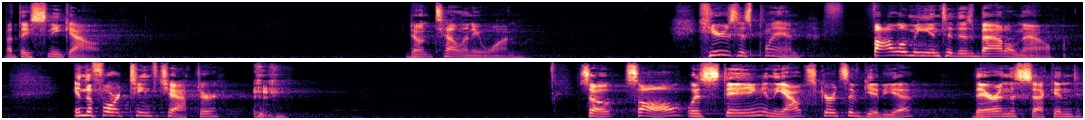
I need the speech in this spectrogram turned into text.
But they sneak out. Don't tell anyone. Here's his plan follow me into this battle now. In the 14th chapter, so Saul was staying in the outskirts of Gibeah, there in the second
